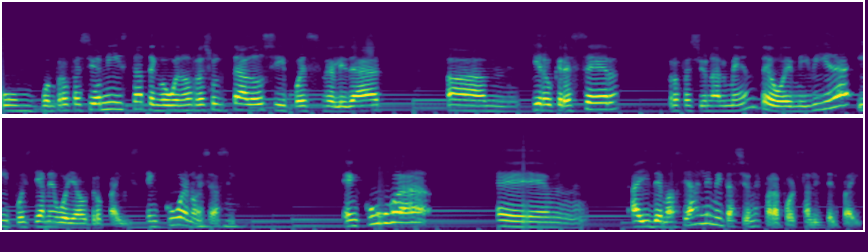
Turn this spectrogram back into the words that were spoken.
un, buen profesionista, tengo buenos resultados y pues en realidad quiero crecer profesionalmente o en mi vida y pues ya me voy a otro país. En Cuba no es así. En Cuba em, hay demasiadas limitaciones para poder salir del país.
